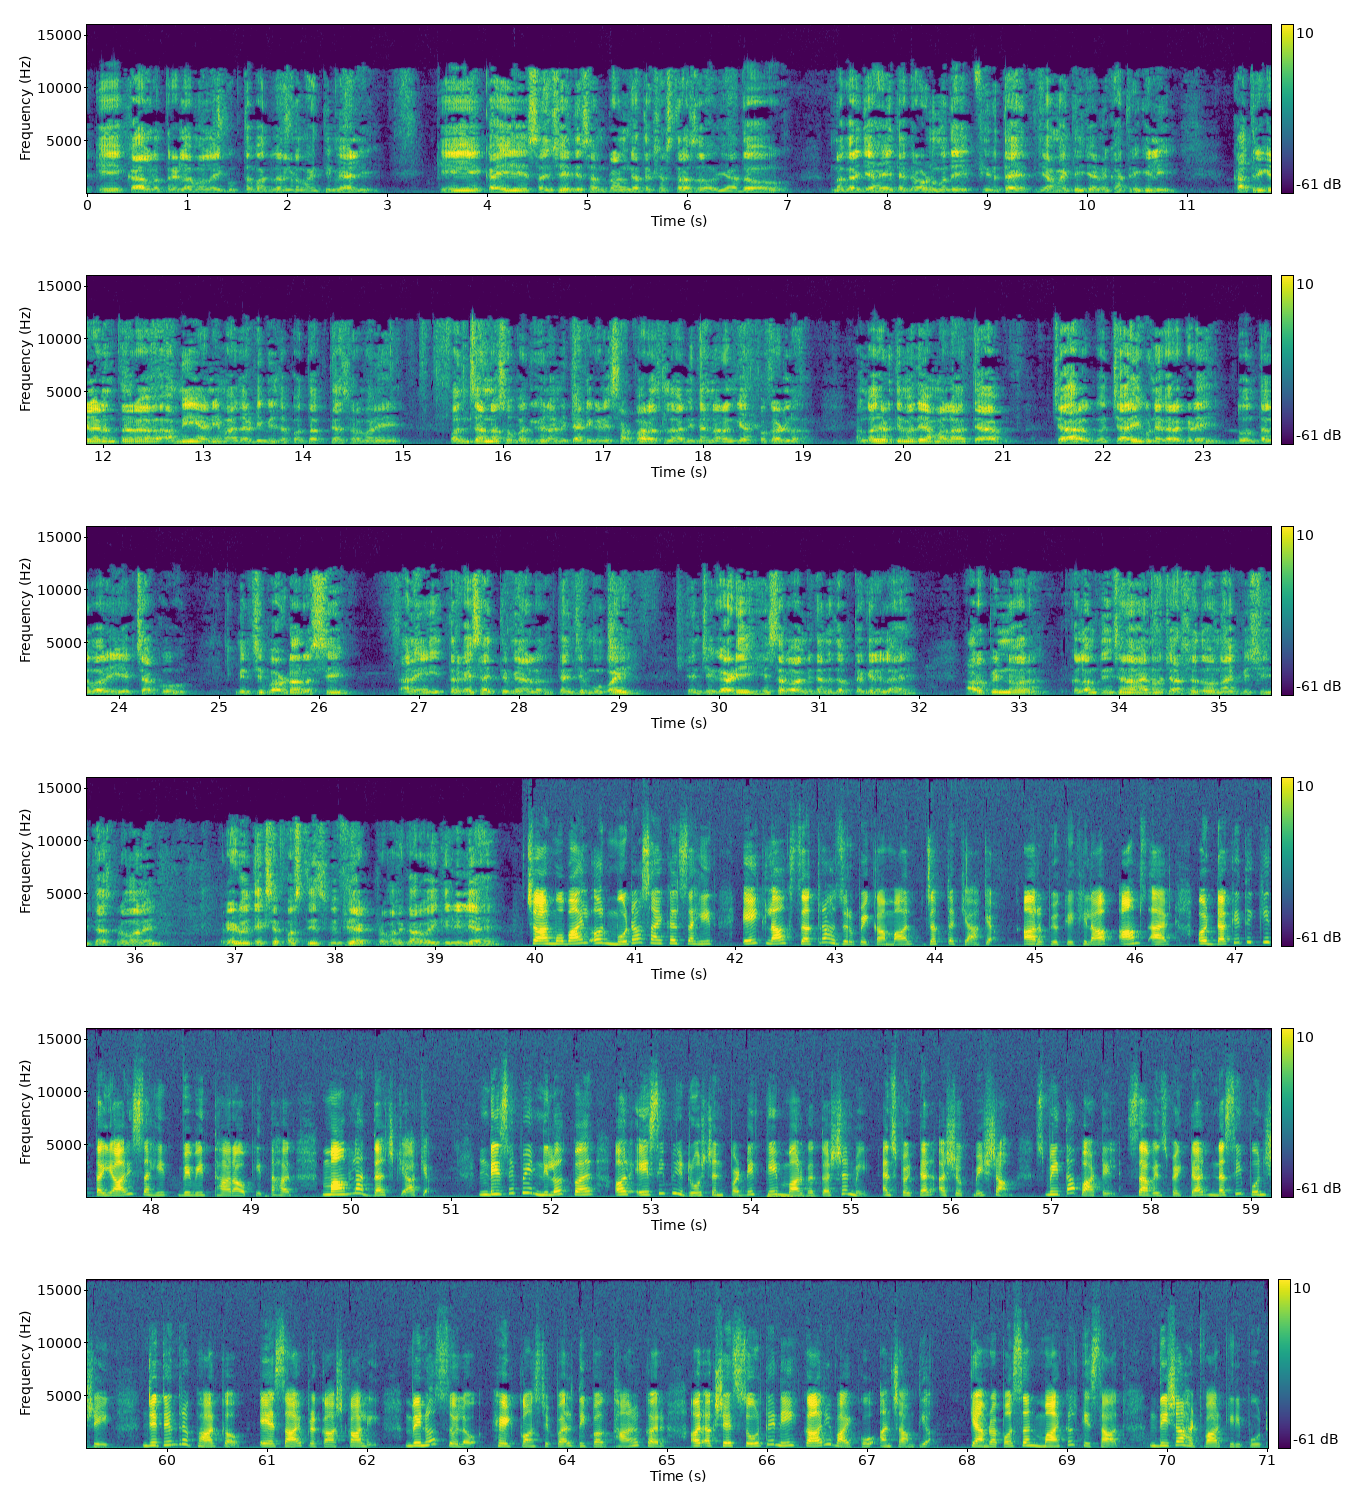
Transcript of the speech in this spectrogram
की काल गुप्त प्राणघातक शस्त्रासह यादव नगर जे आहे त्या ग्राउंडमध्ये फिरतायत. या माहितीची आम्ही खात्री केली. खात्री केल्यानंतर आम्ही आणि माझं डीबीचं पथक त्याचप्रमाणे पंचांना सोबत घेऊन आम्ही त्या ठिकाणी साफार रचला आणि त्यांना रंग्यात पकडलं. अंगझडतीमध्ये आम्हाला त्या चार चारही गुन्हेगाराकडे दोन तलवारी एक चाकू मिरची पावडर रस्सी आणि इतर काही साहित्य मिळालं. त्यांचे मोबाईल त्यांची गाडी हे सर्व आम्ही त्यांना जप्त केलेलं आहे. आरोपींवर कलम तीनशे नव्याण्णव चारशे दोन आय पी सी त्याचप्रमाणे रेड विथ एकशे पस्तीस ऍक्ट प्रमाणे कारवाई केलेली आहे चार मोबाइल और मोटरसाइकिल सहित एक लाख सत्रह हज़ार रूपए का माल जब्त किया गया। आरोपियों के खिलाफ आर्म्स एक्ट और डकैती की तैयारी सहित विविध धाराओं के तहत मामला दर्ज किया गया। डीसीपी नीलोत्पर और एसीपी रोशन पंडित के मार्गदर्शन में inspector Ashok Meshram, Smita Patil, sub inspector Nasipun Sheikh, Jitendra Bhargava, ASI Prakash Kale, Vinod Solo, head constable Deepak Dhankar और अक्षय सोरते ने कार्यवाही को अंजाम दिया। कैमरा पर्सन माइकल के साथ दिशा हटवार की रिपोर्ट।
